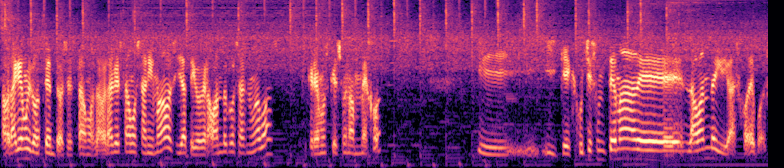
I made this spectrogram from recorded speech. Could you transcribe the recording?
La verdad que muy contentos estamos, la verdad que estamos animados y ya te digo, grabando cosas nuevas, que creemos que suenan mejor. Y, y que escuches un tema de la banda y digas, joder, pues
